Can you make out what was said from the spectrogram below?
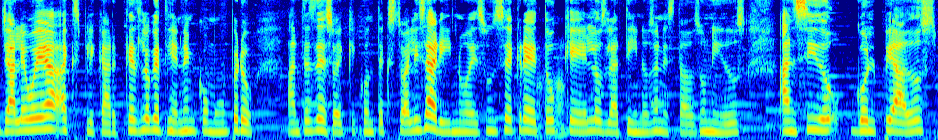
ya le voy a explicar qué es lo que tienen en común, pero antes de eso hay que contextualizar y no es un secreto Ajá. que los latinos en Estados Unidos han sido golpeados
